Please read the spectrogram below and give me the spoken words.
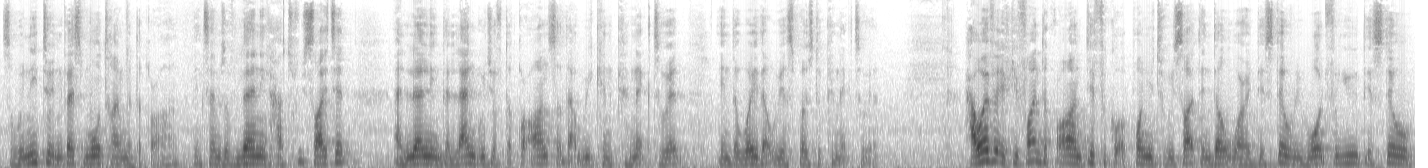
So we need to invest more time with the Quran in terms of learning how to recite it and learning the language of the Quran so that we can connect to it in the way that we are supposed to connect to it. However, if you find the Quran difficult upon you to recite, then don't worry. There's still reward for you. There's still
